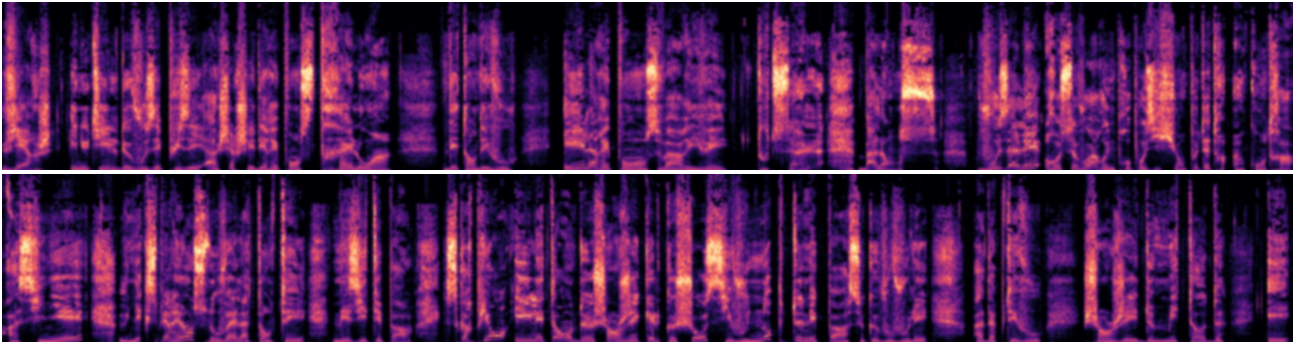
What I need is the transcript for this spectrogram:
Vierge, inutile de vous épuiser à chercher des réponses très loin. Détendez-vous et la réponse va arriver toute seule. Balance. Vous allez recevoir une proposition, peut-être un contrat à signer, une expérience nouvelle à tenter. N'hésitez pas. Scorpion, il est temps de changer quelque chose. Si vous n'obtenez pas ce que vous voulez, adaptez-vous, changez de méthode et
